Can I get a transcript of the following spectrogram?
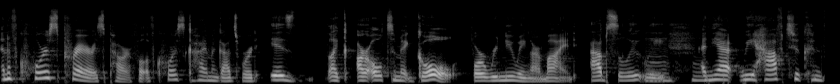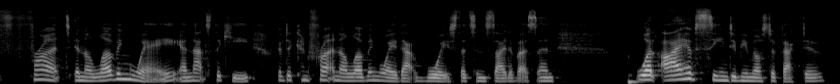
And of course, prayer is powerful. Of course, time in God's word is like our ultimate goal for renewing our mind. Absolutely. Mhm. And yet we have to confront in a loving way, and that's the key. We have to confront in a loving way that voice that's inside of us. And what I have seen to be most effective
